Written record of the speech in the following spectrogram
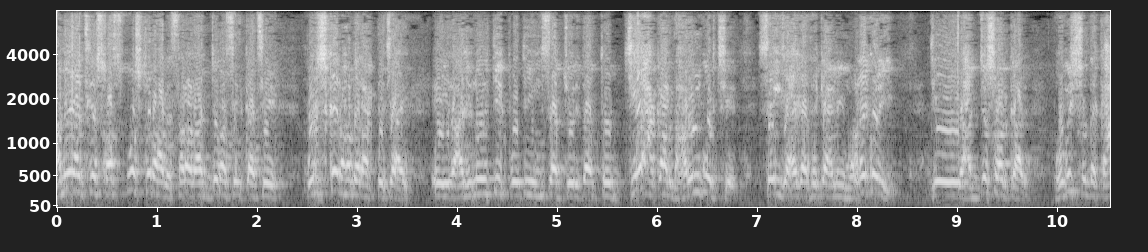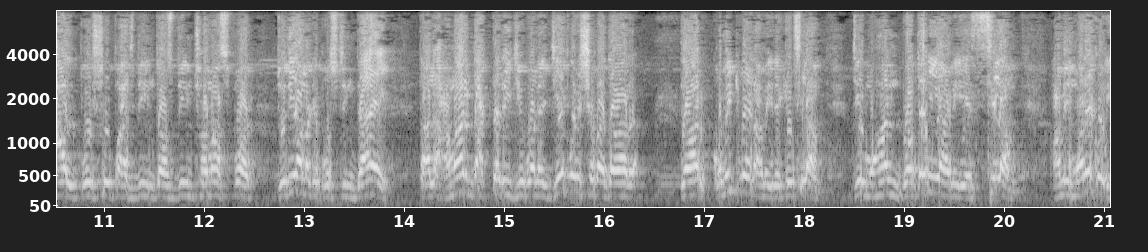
আমি আজকে সস্পষ্টভাবে সারা রাজ্যবাসীর কাছে পরিষ্কারভাবে রাখতে চাই, এই রাজনৈতিক প্রতিহিংসার চরিতার্থ যে আকার ধারণ করছে, সেই জায়গা থেকে আমি মনে করি যে রাজ্য সরকার ভবিষ্যতে কাল, পরশু, পাঁচ দিন, দশ দিন, ছ মাস পর যদি আমাকে পোস্টিং দেয় তাহলে আমার ডাক্তারি জীবনে যে পরিষেবা দেওয়ার দেওয়ার কমিটমেন্ট আমি রেখেছিলাম, যে মহান ব্রত নিয়ে আমি এসেছিলাম, আমি মনে করি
